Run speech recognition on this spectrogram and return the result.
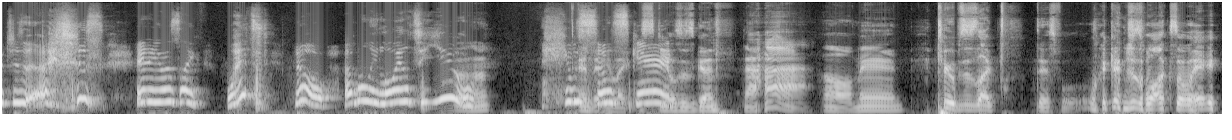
Which is I just and he was like, "What? No, I'm only loyal to you." Uh-huh. He was And so then he like scared. steals his gun. Aha! Oh man. Tubes is like, this fool. Like and just walks away.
